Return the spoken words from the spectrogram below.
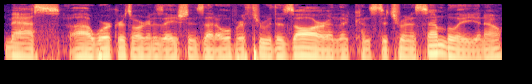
mass uh, workers' organizations that overthrew the czar and the Constituent Assembly. You know,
